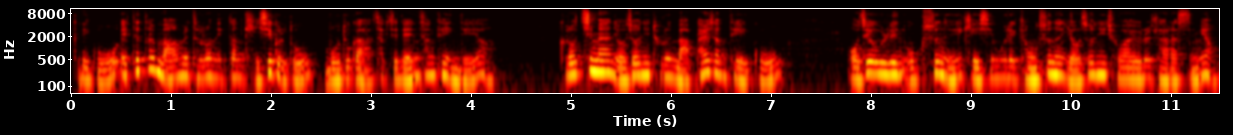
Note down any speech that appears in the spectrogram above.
그리고 애틋한 마음을 드러냈던 게시글도 모두가 삭제된 상태인데요. 그렇지만 여전히 둘은 마팔 상태이고 어제 올린 옥순의 게시물에 경수는 여전히 좋아요를 달았으며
